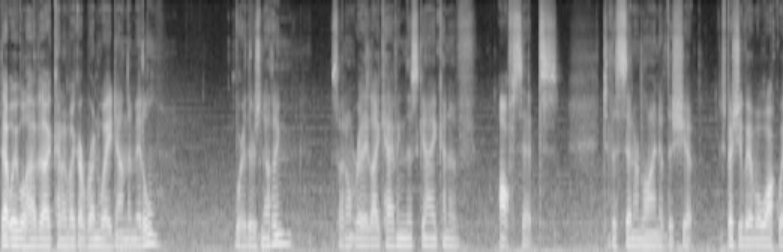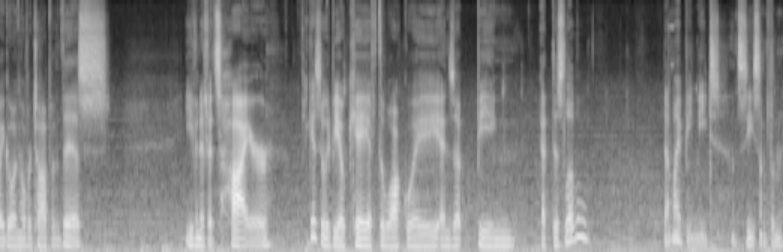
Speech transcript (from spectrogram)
That way we'll have that kind of like a runway down the middle where there's nothing. So I don't really like having this guy kind of offset to the center line of the ship. Especially if we have a walkway going over top of this. Even if it's higher. I guess it would be okay if the walkway ends up being at this level. That might be neat. Let's see something.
